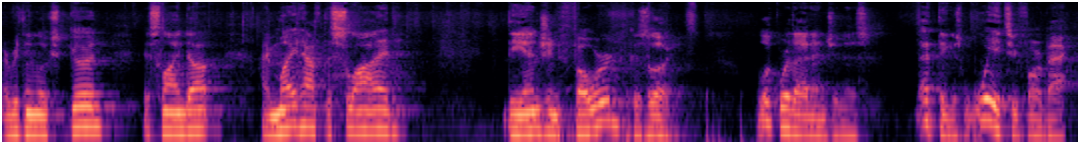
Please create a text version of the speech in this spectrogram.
Everything looks good. It's lined up. I might have to slide the engine forward because look, look where that engine is. That thing is way too far back.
